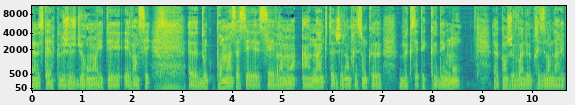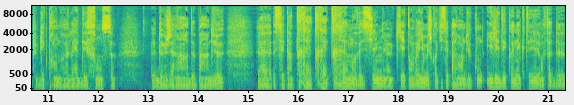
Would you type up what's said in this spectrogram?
Euh, c'est-à-dire que le juge Durand a été évincé. Euh, donc pour moi, ça c'est vraiment un acte. J'ai l'impression que que c'était que des mots. quand je vois le président de la République prendre la défense de Gérard Depardieu, euh, c'est un très très très mauvais signe qui est envoyé, mais je crois qu'il s'est pas rendu compte. Il est déconnecté en fait de,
